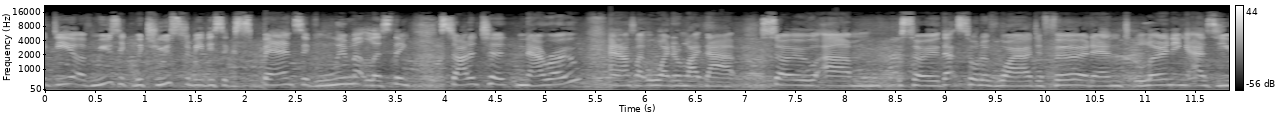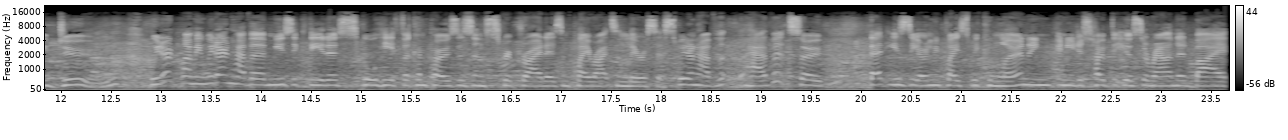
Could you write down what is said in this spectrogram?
idea of music, which used to be this expansive, limitless thing, started to narrow, and I was like, oh, I don't like that. So, um, so that's sort of why I deferred and learning as you do. We don't, I mean, we don't have a music theatre school here for composers and scriptwriters and playwrights and lyricists. We don't have have it, so that is the only place we can learn, and, and you just hope that you're surrounded by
